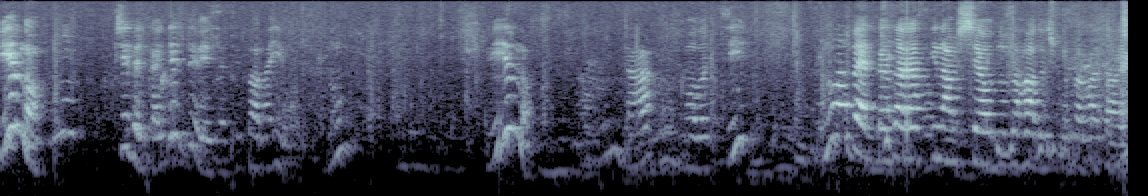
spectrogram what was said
Вірно? Вчителька, йди ж дивися, Світлана Ігор. Ну, вірно? Так, молодці. Ну, а Бетка зараз і нам ще одну загадочку загадає.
